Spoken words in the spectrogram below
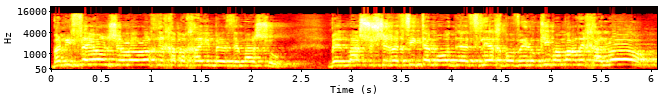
בניסיון שלא הולך לך בחיים באיזה משהו, במשהו שרצית מאוד להצליח בו ואלוקים אמר לך לא,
